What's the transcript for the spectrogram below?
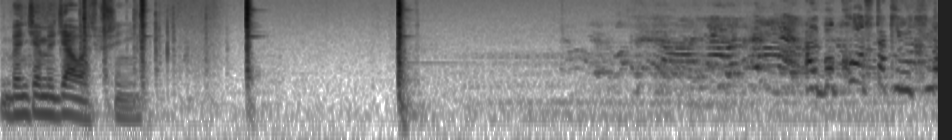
Będziemy działać przy nim. Albo kot takim kno...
